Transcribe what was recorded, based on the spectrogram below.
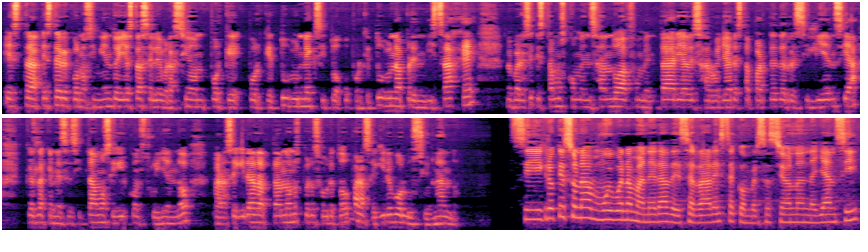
esta, este reconocimiento y esta celebración porque, porque tuve un éxito o porque tuve un aprendizaje, me parece que estamos comenzando a fomentar y a desarrollar esta parte de resiliencia, que es la que necesitamos seguir construyendo para seguir adaptándonos, pero sobre todo para seguir evolucionando. Sí, creo que es una muy buena manera de cerrar esta conversación, Ana Yancy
